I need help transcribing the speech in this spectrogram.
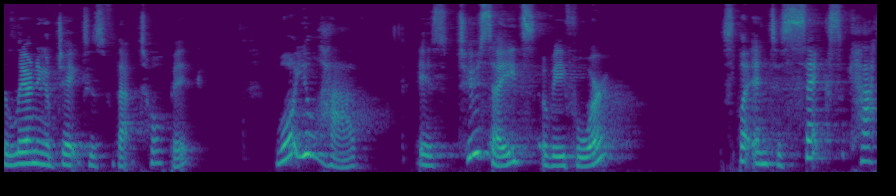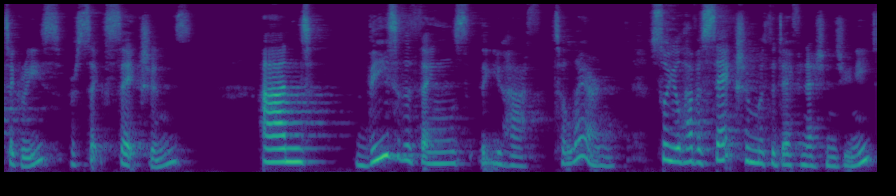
the learning objectives for that topic, what you'll have is two sides of A4 split into six categories or six sections. And these are the things that you have to learn. So you'll have a section with the definitions you need.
